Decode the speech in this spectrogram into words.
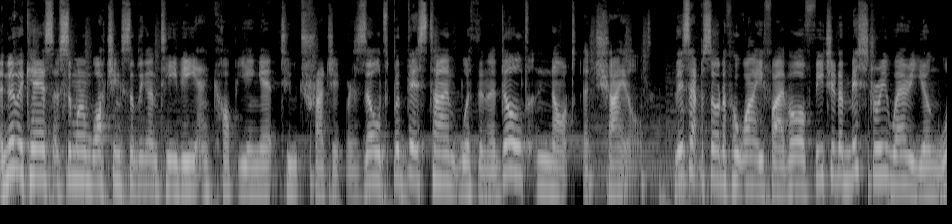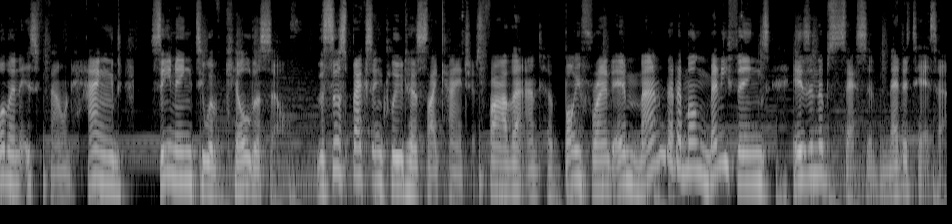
Another case of someone watching something on TV and copying it to tragic results, but this time with an adult, not a child. This episode of Hawaii 5 0 featured a mystery where a young woman is found hanged, seeming to have killed herself. The suspects include her psychiatrist father and her boyfriend, a man that, among many things, is an obsessive meditator.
